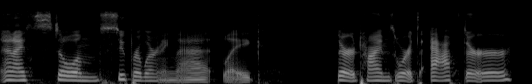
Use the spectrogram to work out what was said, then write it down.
and I still am super learning that like there are times where it's after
